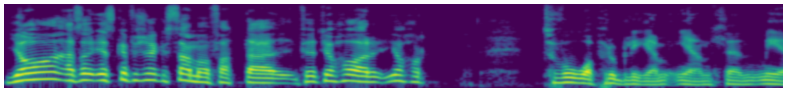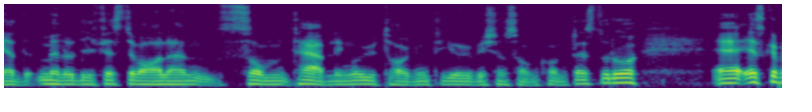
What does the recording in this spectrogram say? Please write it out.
Ja, alltså jag ska försöka sammanfatta för att jag har, jag har två problem egentligen med Melodifestivalen som tävling och uttagning till Eurovision Song Contest. Och då, eh, jag ska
